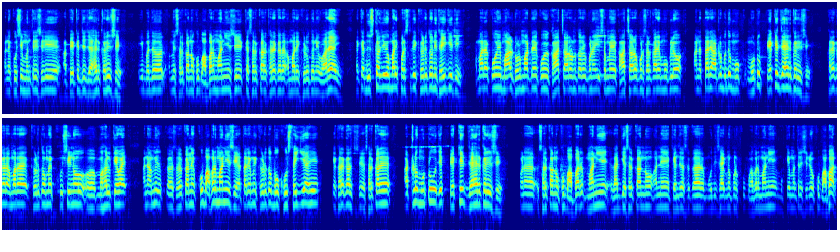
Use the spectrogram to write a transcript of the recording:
અને કૃષિ મંત્રીશ્રીએ આ પેકેજ જે જાહેર કર્યું છે, એ બદલ અમે સરકારનો ખૂબ આભાર માનીએ છીએ કે સરકાર ખરેખર અમારી ખેડૂતોની વારે આવી કે દુષ્કાળ જેવી અમારી પરિસ્થિતિ ખેડૂતોની થઈ ગઈ હતી. અમારે કોઈ માલ ઢોળ માટે કોઈ ઘાસ ચારો નતો પણ એ સમયે ઘાસ ચારો પણ સરકારે મોકલ્યો અને અત્યારે આટલું બધું મોટું પેકેજ જાહેર કર્યું છે. ખરેખર અમારા ખેડૂતોમાં ખુશીનો મહલ કહેવાય. અને અમે સરકારને ખૂબ આભાર માનીએ છીએ. અત્યારે અમે ખેડૂતો બહુ ખુશ થઈ ગયા છીએ કે ખરેખર સરકારે આટલું મોટું જે પેકેજ જાહેર કર્યું છે, પણ સરકારનો ખૂબ આભાર માનીએ. રાજ્ય સરકારનો અને કેન્દ્ર સરકાર મોદી સાહેબનો પણ ખૂબ આભાર માનીએ. મુખ્યમંત્રીશ્રીનો ખૂબ આભાર.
